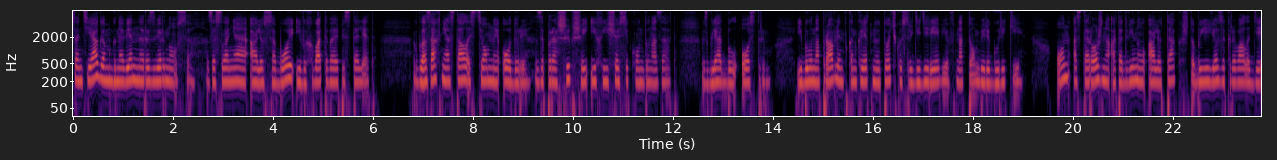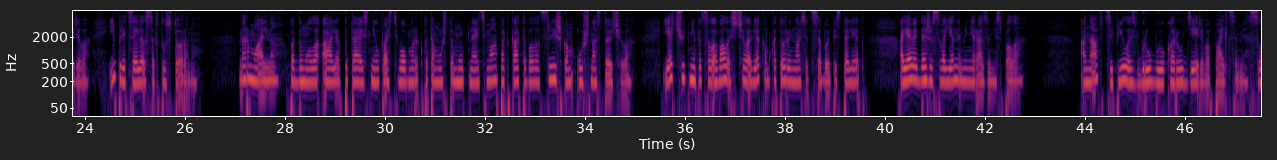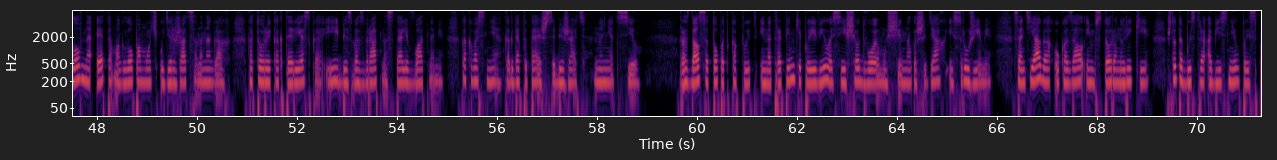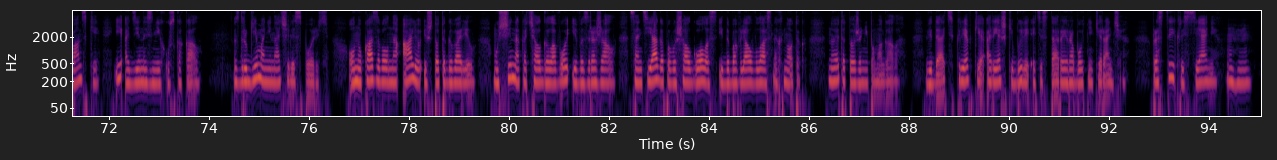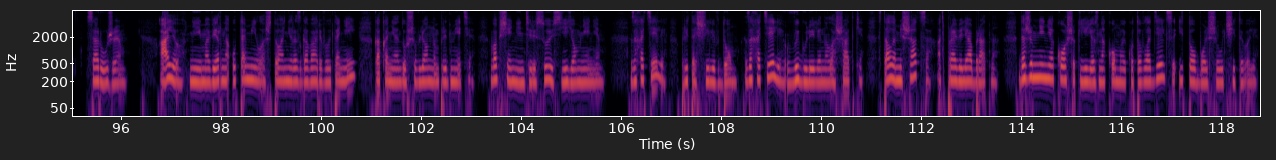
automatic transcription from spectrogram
Сантьяго мгновенно развернулся, заслоняя Алю собой и выхватывая пистолет. В глазах не осталось темной одури, запорошившей их еще секунду назад. Взгляд был острым и был направлен в конкретную точку среди деревьев на том берегу реки. Он осторожно отодвинул Алю так, чтобы ее закрывало дерево, и прицелился в ту сторону. «Нормально», — подумала Аля, пытаясь не упасть в обморок, потому что мутная тьма подкатывала слишком уж настойчиво. Я чуть не поцеловалась с человеком, который носит с собой пистолет. А я ведь даже с военными ни разу не спала. Она вцепилась в грубую кору дерева пальцами, словно это могло помочь удержаться на ногах, которые как-то резко и безвозвратно стали ватными, как во сне, когда пытаешься бежать, но нет сил. Раздался топот копыт, и на тропинке появилось еще двое мужчин на лошадях и с ружьями. Сантьяго указал им в сторону реки, что-то быстро объяснил по-испански, и один из них ускакал. С другим они начали спорить. Он указывал на Алю и что-то говорил. Мужчина качал головой и возражал. Сантьяго повышал голос и добавлял властных ноток. Но это тоже не помогало. Видать, крепкие орешки были эти старые работники раньше. Простые крестьяне, угу, с оружием. Алю неимоверно утомило, что они разговаривают о ней, как о неодушевленном предмете, вообще не интересуюсь ее мнением. Захотели — притащили в дом. Захотели — выгулили на лошадке. Стало мешаться — отправили обратно. Даже мнение кошек ее знакомые котовладельцы и то больше учитывали.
